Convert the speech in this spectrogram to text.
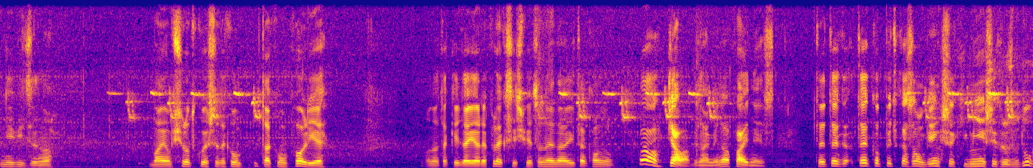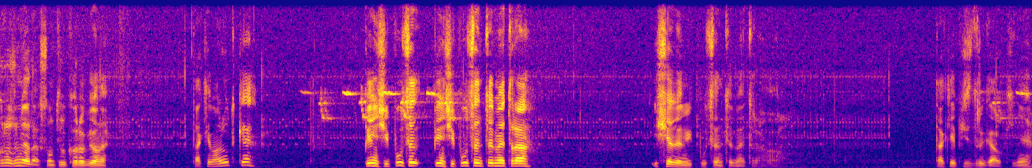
nie, widzę, no. Mają w środku jeszcze taką, taką folię. Ona takie daje refleksy świecone, no i taką, no działa bynajmniej, no fajny jest. Te, te, te kopytka są większych i mniejszych, w dwóch rozmiarach są tylko robione. Takie malutkie. 5,5 ce- 5,5 cm i 7,5 cm. O. Takie pizdrygałki, nie?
